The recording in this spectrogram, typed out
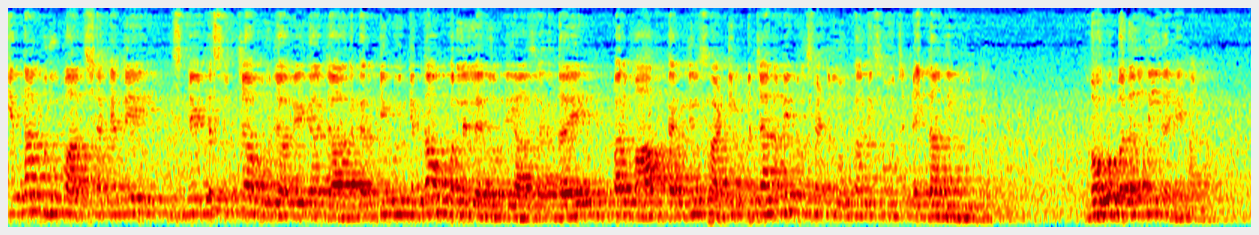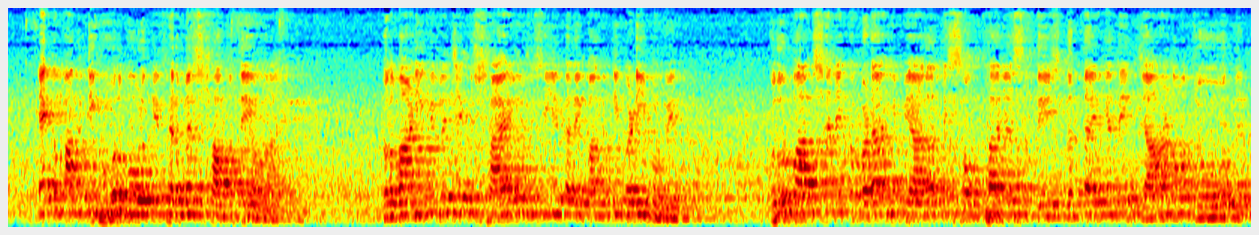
ਕਿੱਦਾਂ ਗੁਰੂ ਪਾਤਸ਼ਾਹ ਕਹਿੰਦੇ ਸਟੇਟਸ ਉੱਚਾ ਹੋ ਜਾਵੇਗਾ ਯਾਦ ਕਰਕੇ ਕੋਈ ਕਿੱਦਾਂ ਉੱਪਰਲੇ ਲੈਵਲ ਤੇ ਆ ਸਕਦਾ ਏ, ਪਰ ਮਾਫ ਕਰ ਦਿਓ, ਸਾਡੀ 95% ਲੋਕਾਂ ਦੀ ਸੋਚ ਏਦਾਂ ਦੀ ਹੀ ਹੈ। ਲੋਕ ਬਦਲ ਨਹੀਂ ਰਹੇ ਹਨ। ਇੱਕ ਪੰਕਤੀ ਹੋਰ ਬੋਲ ਕੇ ਫਿਰ ਮੈਂ ਸ਼ਬਦ ਤੇ ਆਉਣਾ ਹੈ। ਗੁਰਬਾਣੀ ਦੇ ਵਿੱਚ ਇੱਕ ਸ਼ਾਇਦ ਤੁਸੀਂ ਇਹ ਕਦੇ ਪੰਕਤੀ ਪੜ੍ਹੀ ਹੋਵੇ। ਗੁਰੂ ਪਾਤਸ਼ਾਹ ਨੇ ਇੱਕ ਬੜਾ ਹੀ ਪਿਆਰਾ ਤੇ ਸੌਖਾ ਜਿਹਾ ਸੰਦੇਸ਼ ਦਿੱਤਾ ਹੈ, ਕਹਿੰਦੇ, ਜਾਣੋ ਜੋਤ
